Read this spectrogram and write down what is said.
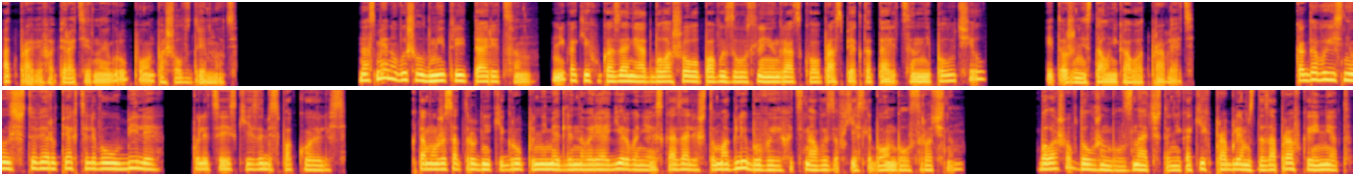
Отправив оперативную группу, он пошел вздремнуть. На смену вышел Дмитрий Тарицын. Никаких указаний от Балашова по вызову с Ленинградского проспекта Тарицын не получил и тоже не стал никого отправлять. Когда выяснилось, что Веру Пехтелеву убили, полицейские забеспокоились. К тому же сотрудники группы немедленного реагирования сказали, что могли бы выехать на вызов, если бы он был срочным. Балашов должен был знать, что никаких проблем с дозаправкой нет.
